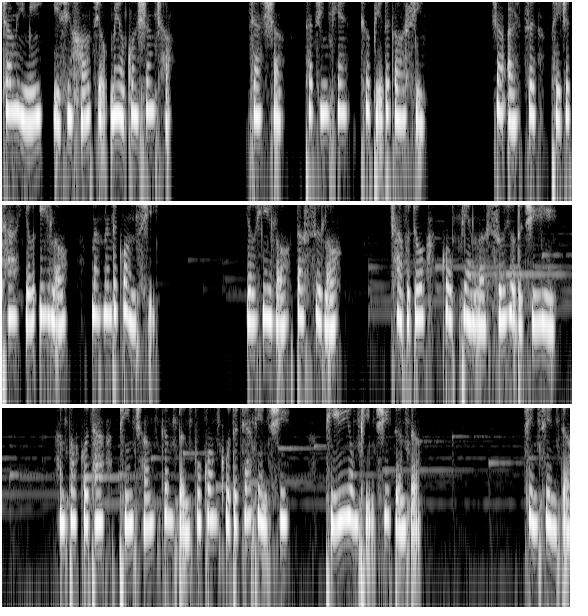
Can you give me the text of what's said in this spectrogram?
张立明已经好久没有逛商场，加上他今天特别的高兴，让儿子陪着他由一楼慢慢的逛起。由一楼到四楼，差不多逛遍了所有的区域，还包括他平常根本不光顾的家电区、体育用品区等等。渐渐的，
